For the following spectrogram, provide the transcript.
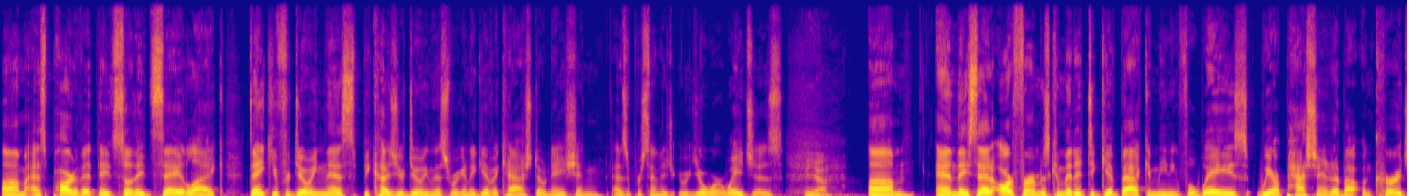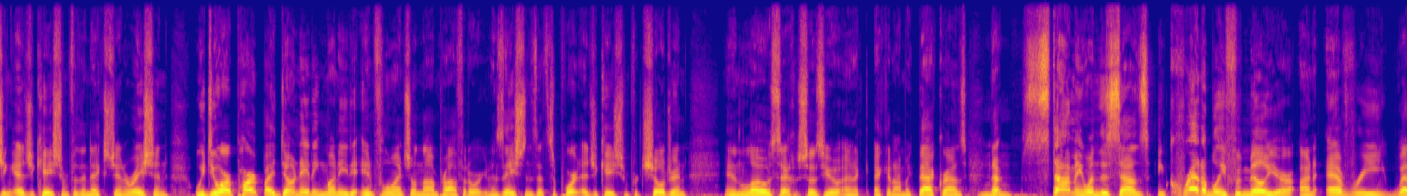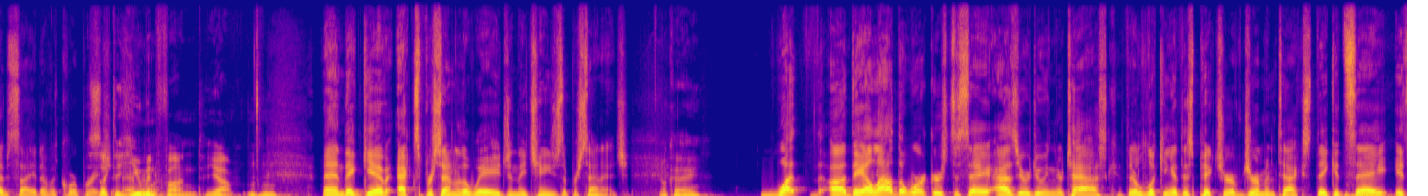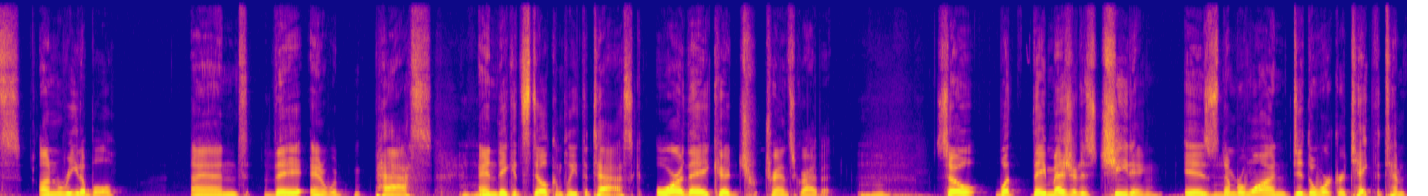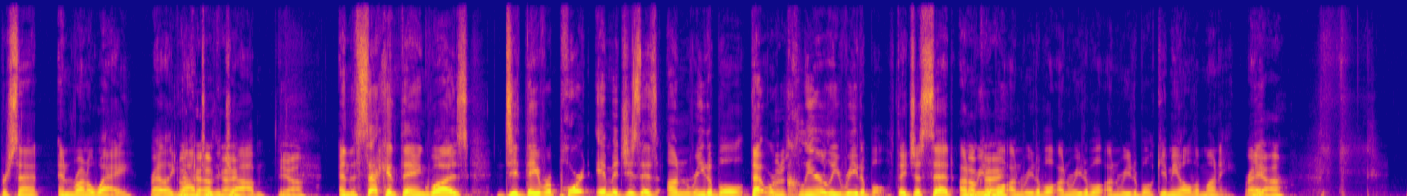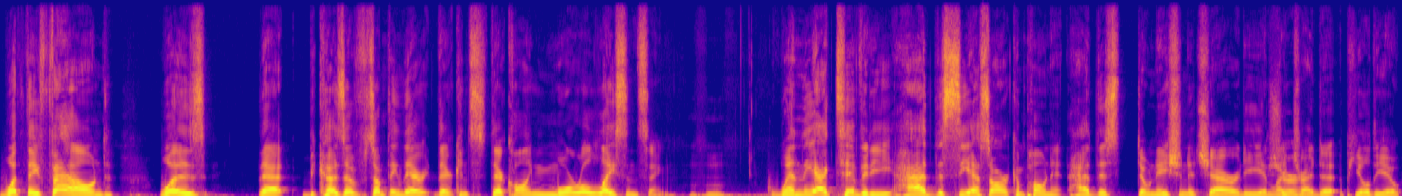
um, as part of it. They so they'd say like, "Thank you for doing this. Because you're doing this, we're going to give a cash donation as a percentage of your wages." Yeah. Um, and they said, Our firm is committed to give back in meaningful ways. We are passionate about encouraging education for the next generation. We do our part by donating money to influential nonprofit organizations that support education for children in low so- socioeconomic backgrounds. Now, Mhm. stop me when this sounds incredibly familiar on every website of a corporation. It's like the human fund. Yeah. hmm And they give X percent of the wage and they change the percentage Okay. What uh, they allowed the workers to say as they were doing their task they're looking at this picture of german text they could say it's unreadable and they and it would pass Mhm. and they could still complete the task or they could tr- transcribe it Mhm. so what they measured as cheating is Mhm. number one did the worker take the 10% and run away right like not Okay, do the job Yeah. And the second thing was, did they report images as unreadable that were clearly readable? They just said unreadable, Okay. unreadable, unreadable, unreadable. Give me all the money, right? Yeah. What they found was that because of something they're they're cons- they're calling moral licensing, hmm when the activity had the CSR component, had this donation to charity and like tried to appeal to you,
